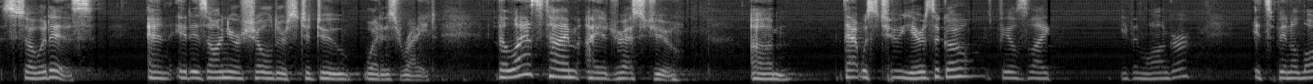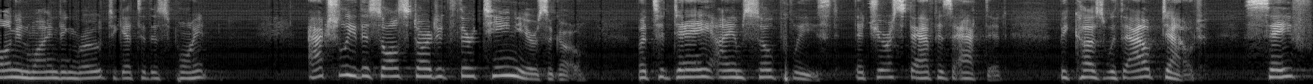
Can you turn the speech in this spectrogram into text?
So it is. and it is on your shoulders to do what is right. The last time I addressed you, um, that was two years ago. It feels like even longer. It's been a long and winding road to get to this point. Actually, this all started 13 years ago. But today, I am so pleased that your staff has acted because, without doubt, safe,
